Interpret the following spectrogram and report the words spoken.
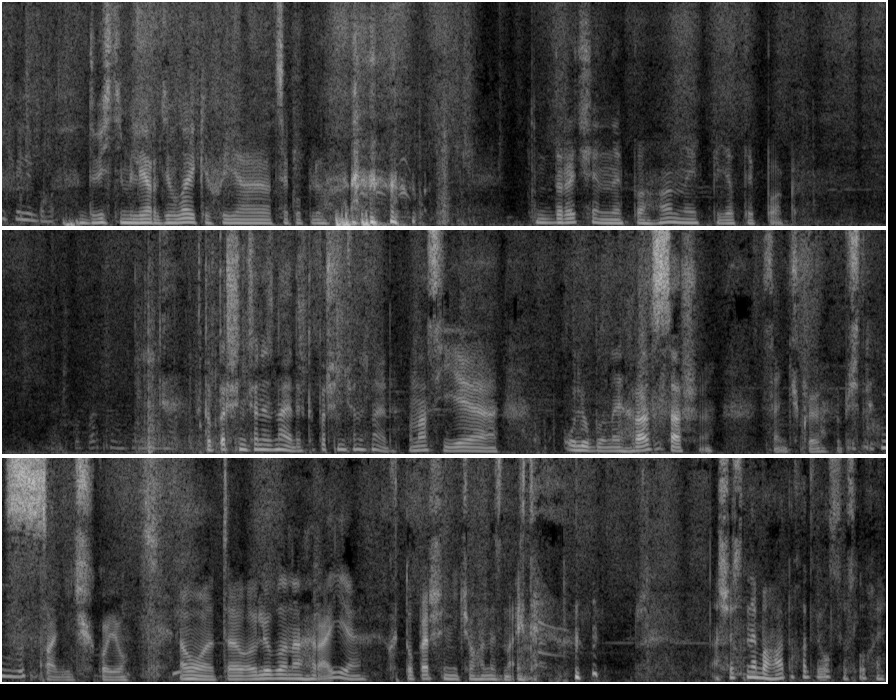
Нічого не багато. 200 мільярдів лайків і я це куплю. До речі, непоганий п'ятипак. Хто перший нічого не знайде, хто перший нічого не знайде. У нас є улюблена гра з Сашою. Санечкою, вибачте, з Санечкою. От, е, улюблена гра є, хто перший нічого не знайде. А щось небагато Hot Wheels, слухай.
